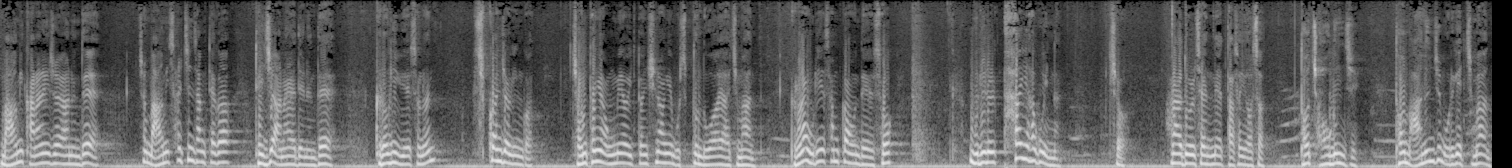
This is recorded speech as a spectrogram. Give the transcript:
마음이 가난해져야 하는데, 저 마음이 살찐 상태가 되지 않아야 되는데, 그러기 위해서는 습관적인 것, 전통에 얽매여 있던 신앙의 모습도 놓아야 하지만, 그러나 우리의 삶 가운데에서 우리를 타이하고 있는, 저, 하나, 둘, 셋, 넷, 다섯, 여섯, 더 적은지, 더 많은지 모르겠지만,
